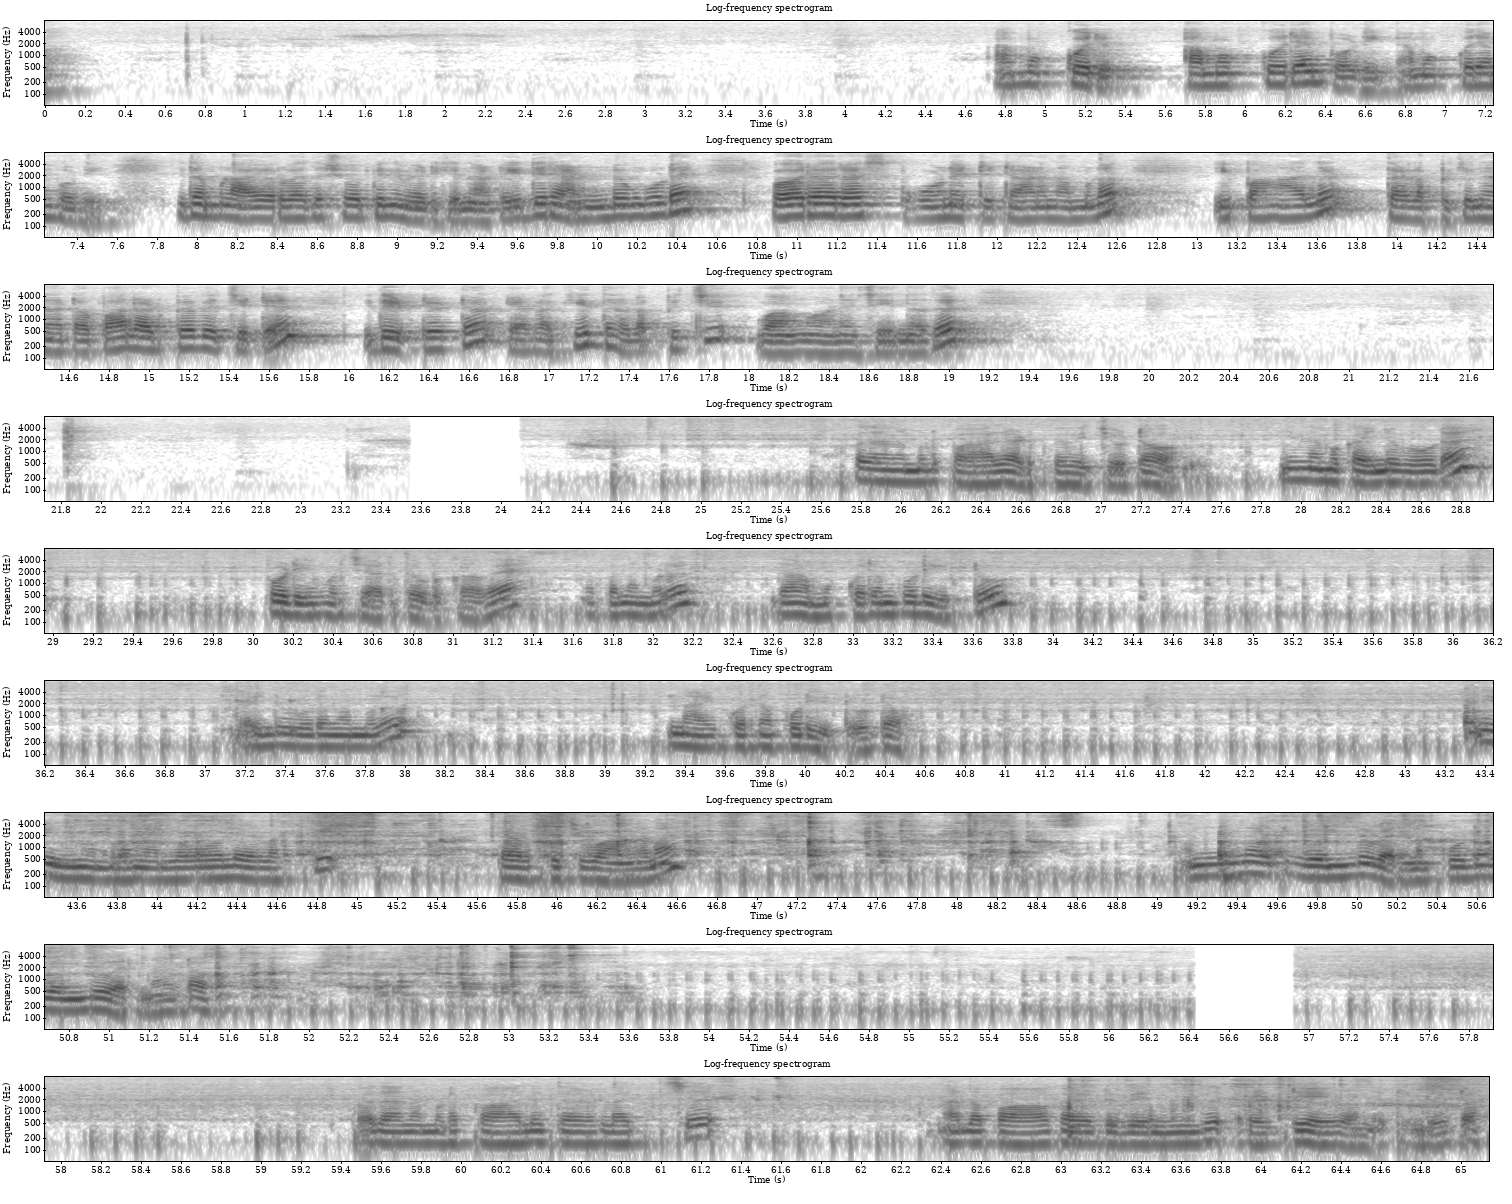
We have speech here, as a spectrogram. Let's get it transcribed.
അമുക്കുരു അമുക്കുരം പൊടി അമുക്കുരം പൊടി. ഇത് നമ്മൾ ആയുർവേദ ഷോപ്പിൽ നിന്ന് മേടിക്കുന്ന കേട്ടോ. ഇത് രണ്ടും കൂടെ ഓരോരോ സ്പൂൺ ഇട്ടിട്ടാണ് നമ്മൾ ഈ പാൽ തിളപ്പിക്കുന്നത് കേട്ടോ. പാൽ അടുപ്പിൽ വെച്ചിട്ട് ഇതിട്ടിട്ട് ഇളക്കി തിളപ്പിച്ച് വാങ്ങുകയാണ് ചെയ്യുന്നത്. അപ്പോൾ നമ്മൾ പാൽ അടുപ്പ് വെച്ചു കേട്ടോ. ഇനി നമുക്ക് അതിന്റെ കൂടെ പൊടിയും കൂടി ചേർത്ത് കൊടുക്കാവേ. അപ്പോൾ നമ്മൾ ഇതാ അമുക്കുരം പൊടി ഇട്ടു. അതിന്റെ കൂടെ നമ്മൾ നായ്ക്കുരണപ്പൊടി ഇട്ടു കേട്ടോ. ഇനി ഇത് നമ്മൾ നല്ലപോലെ ഇളക്കി തിളപ്പിച്ച് വാങ്ങണം. നന്നായിട്ട് വെന്ത് വരണം പൊടി വെന്ത് വരണം കേട്ടോ. അതാ നമ്മുടെ പാൽ തിളച്ച് നല്ല പാകമായിട്ട് വെന്ത് റെഡിയായി വന്നിട്ടുണ്ട് കേട്ടോ.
